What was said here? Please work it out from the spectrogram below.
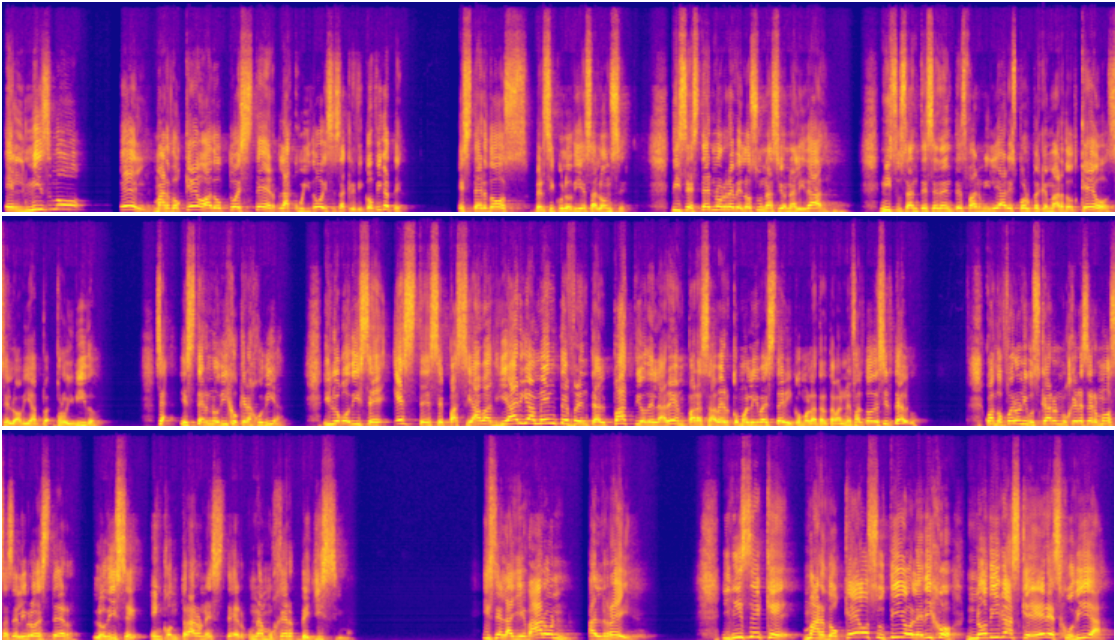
El mismo él, Mardoqueo, adoptó a Esther, la cuidó y se sacrificó. Fíjate, Esther 2, versículo 10 al 11. Dice, Esther no reveló su nacionalidad ni sus antecedentes familiares porque Mardoqueo se lo había prohibido. O sea, Esther no dijo que era judía. Y luego dice, este se paseaba diariamente frente al patio del harem para saber cómo le iba a Esther y cómo la trataban. Me faltó decirte algo. Cuando fueron y buscaron mujeres hermosas, el libro de Esther lo dice, encontraron a Esther, una mujer bellísima. Y se la llevaron al rey. Y dice que Mardoqueo, su tío, le dijo, no digas que eres judía.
